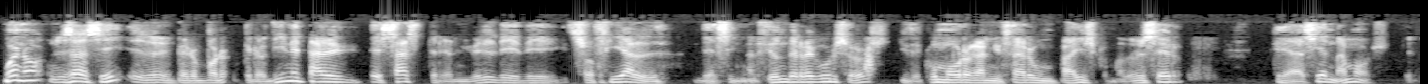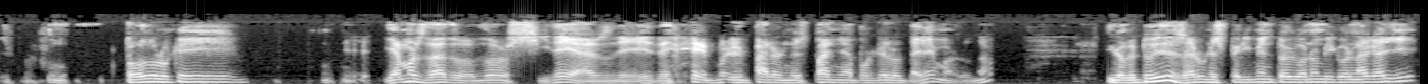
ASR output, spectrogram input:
Bueno, es así, eh, pero, pero tiene tal desastre a nivel de, de social, de asignación de recursos y de cómo organizar un país como debe ser, así andamos. Todo lo que ya hemos dado dos ideas de, de el paro en España porque lo tenemos, ¿no? Y lo que tú dices, dar un experimento económico en la calle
